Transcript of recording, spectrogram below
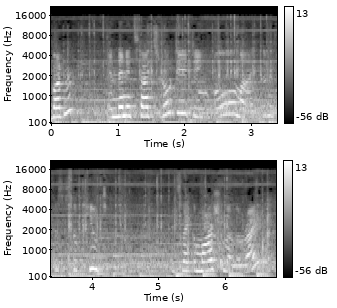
Button and then it starts rotating. Oh my goodness, this is so cute. It's like a marshmallow, right?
